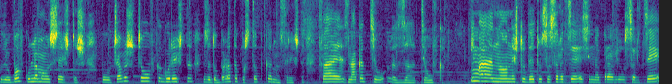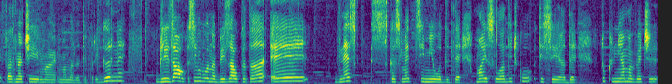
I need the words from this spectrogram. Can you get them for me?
Любов голяма усещаш. Получаваш целувка гореща за добрата постъпка на среща. Това е знакът цел... за целувка. Има едно нещо, дето с ръце си направил сърце. Това значи ма, мама да те прегърне. Близал, символа на близалката е днес с късмет си мило дете. Май сладичко ти се яде. Тук няма вече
